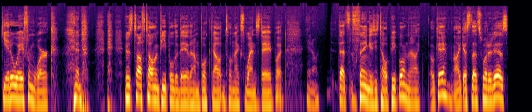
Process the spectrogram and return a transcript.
get away from work. And it was tough telling people today that I'm booked out until next Wednesday, but you know that's the thing is you tell people and they're like, okay, well, I guess that's what it is.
